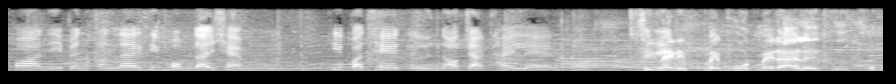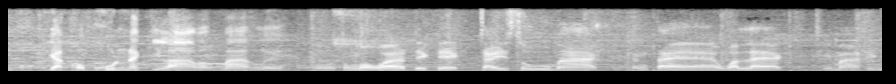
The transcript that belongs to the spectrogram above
เพราะอันนี้เป็นครั้งแรกที่ผมได้แชมป์ ที่ประเทศอื่นนอกจากไทยแลนด์ครับ สิ่งแรกที่ไม่พูดไม่ได้เลยคือผมอยากขอบคุณนักกีฬามากๆเลยโอ้ต้องบอกว่าเด็กๆ ใจสู้มาก ตั้งแต่วันแรกที่มาถึง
